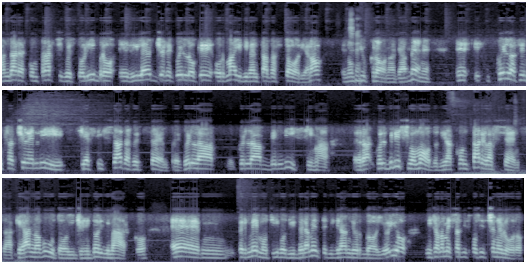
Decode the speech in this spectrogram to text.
andare a comprarsi questo libro e rileggere quello che ormai è diventata storia, no? E non Sì. più cronaca. Bene, e, e quella sensazione lì si è fissata per sempre, quella, quella bellissima, quel bellissimo modo di raccontare l'assenza che hanno avuto i genitori di Marco è mh, per me motivo di veramente di grande orgoglio. Io mi sono messo a disposizione loro,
